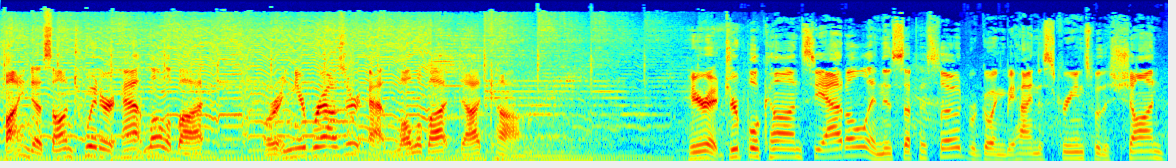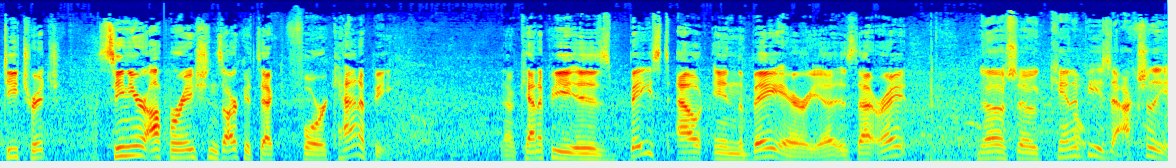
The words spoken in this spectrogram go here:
Find us on Twitter at Lullabot or in your browser at lullabot.com. Here at DrupalCon Seattle, in this episode, we're going behind the screens with Sean Dietrich, Senior Operations Architect for Kanopi. Now, Kanopi is based out in the Bay Area, is that right? No, so Kanopi is actually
